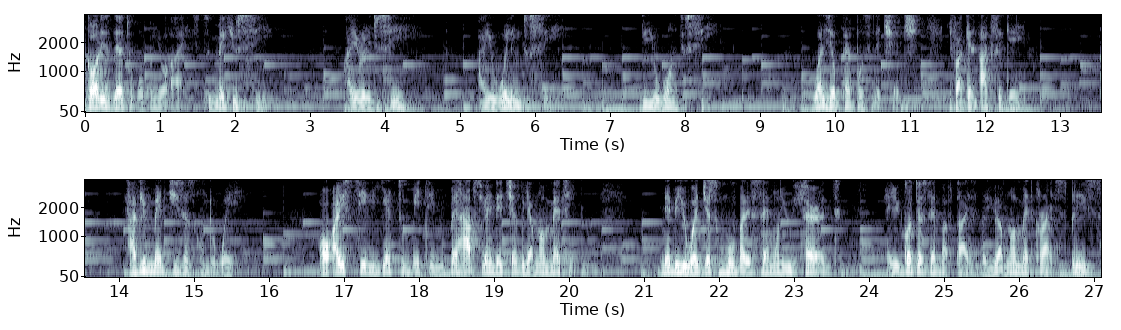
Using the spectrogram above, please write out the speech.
God is there to open your eyes, to make you see. Are you ready to see? Are you willing to see? Do you want to see? What is your purpose in the church? If I can ask again, have you met Jesus on the way? Or are you still yet to meet him? Perhaps you are in the church but you have not met him. Maybe you were just moved by the sermon you heard and you got yourself baptized, but you have not met Christ. Please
